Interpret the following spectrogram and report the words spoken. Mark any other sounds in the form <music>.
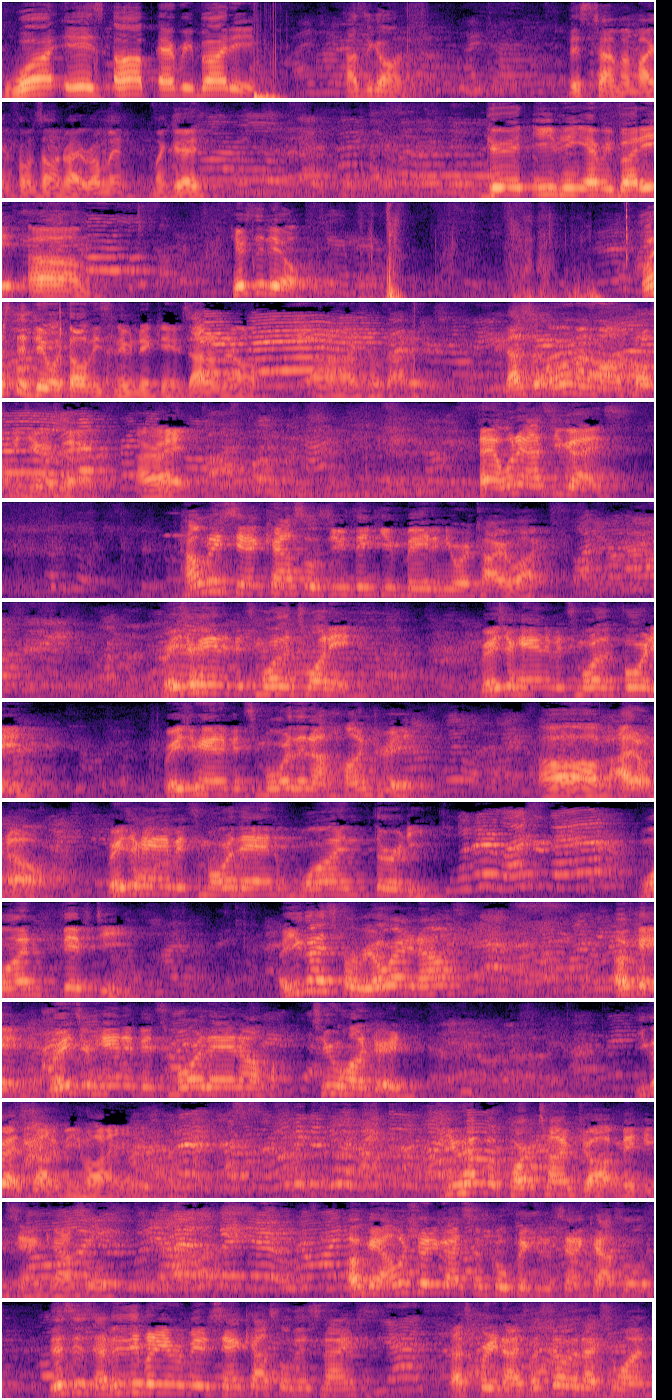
What is up, everybody? How's it going? This time my microphone's on, right, Roman? Am I good? Good evening, everybody. Um, here's the deal. What's the deal with all these new nicknames? I don't know. I don't know how I feel about it. That's the only my mom calls me Jared Bear. All right. Hey, I want to ask you guys. How many sandcastles do you think you've made in your entire life? Raise your hand if it's more than 20. Raise your hand if it's more than 40. Raise your hand if it's more than 100. Um, I don't know. Raise your hand if it's more than 130. Can you do less than? 150. Are you guys for real right now? Okay, raise your hand if it's more than 200. You guys gotta be lying at this point. Do you have a part-time job making sandcastles? Okay, I'm gonna show you guys some cool pictures of sandcastles. This is, have anybody ever made a sandcastle this nice? Yes. That's pretty nice. Let's show the next one.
